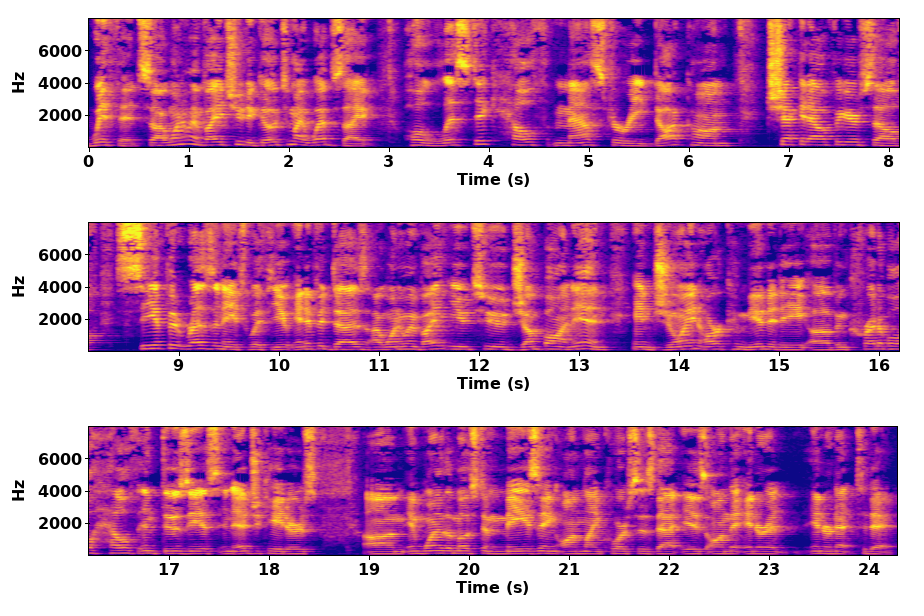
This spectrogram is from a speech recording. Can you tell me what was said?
with it. So I want to invite you to go to my website, holistichealthmastery.com. Check it out for yourself. See if it resonates with you. And if it does, I want to invite you to jump on in and join our community of incredible health enthusiasts and educators um, in one of the most amazing online courses that is on the internet, internet today.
